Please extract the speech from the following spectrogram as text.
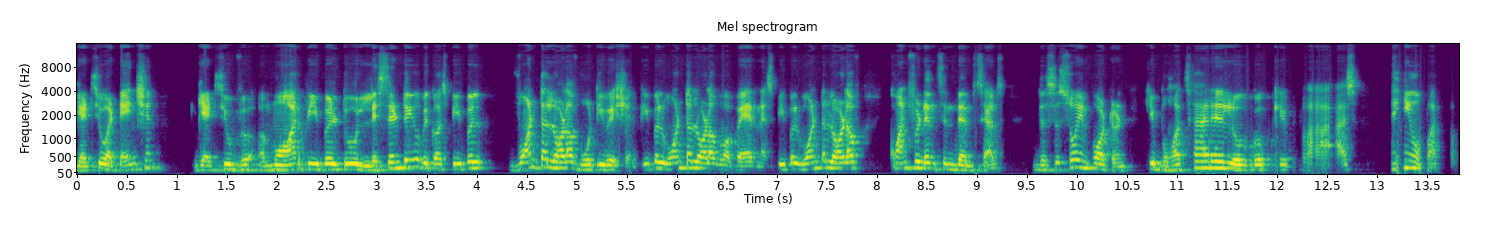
gets you attention gets you more people to listen to you because people want a lot of motivation people want a lot of awareness people want a lot of confidence in themselves this is so important कि बहुत सारे लोगों के पास नहीं हो पाता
